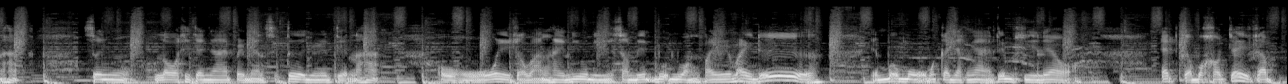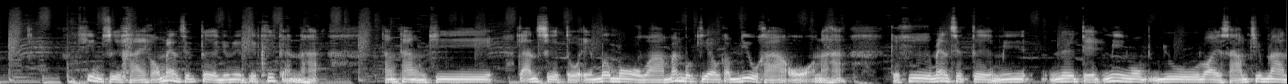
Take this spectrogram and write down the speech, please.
นะฮะ ซึ่งรอที่จะย้ายไปแมนเชสเตอร์ยูไนเต็ดนะฮะ โอ้โหกระวังให้ดิวนี้สำเร็จลุหลวงไปไว้เด้อเอ็มเบอร์โมมันก็อยากง่ายเต็มทีแล้ว แอดก็บบอกเขาใจกับทีมสื่อขายของแมนเชสเตอร์ยูไนเต็ดคือกันนะฮะทั้งทางๆที่การสื่อตัวเอมเบอร์โมว่ามันบ่เกี่ยวกับดิวขาออกนะฮะก็คือแมนเชสเตอร์มีเนเต็ดมีงบอยู่130ล้านปอน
